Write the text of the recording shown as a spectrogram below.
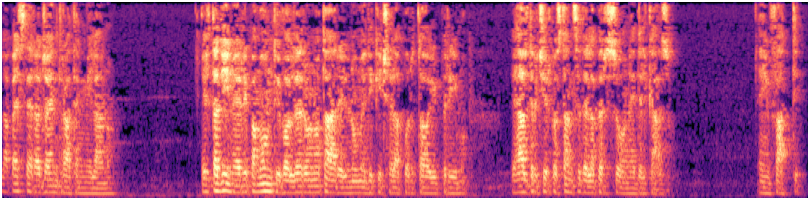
La peste era già entrata in Milano. Il Tadino e il Ripamonti vollero notare il nome di chi ce la portò il primo e altre circostanze della persona e del caso. E infatti,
